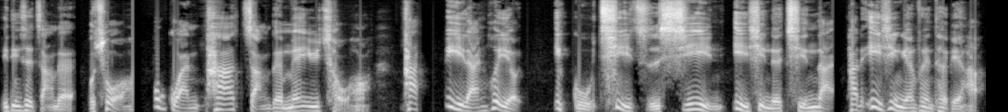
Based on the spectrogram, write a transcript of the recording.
一定是长得不错哈，不管她长得美与丑哈。她必然会有一股气质吸引异性的青睐，她的异性缘分特别好。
